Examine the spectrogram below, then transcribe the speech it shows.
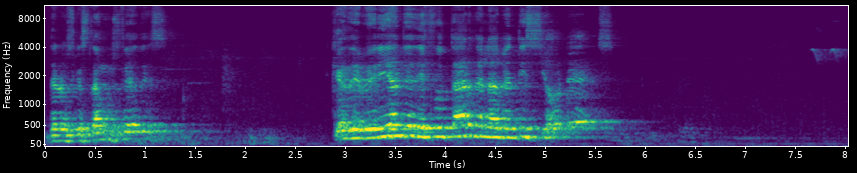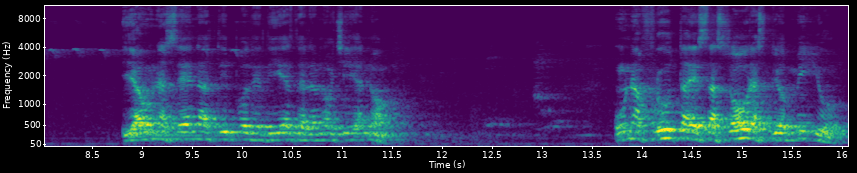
de los que están ustedes, que deberían de disfrutar de las bendiciones? Y a una cena tipo de días de la noche ya no. Una fruta a esas horas, Dios mío,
